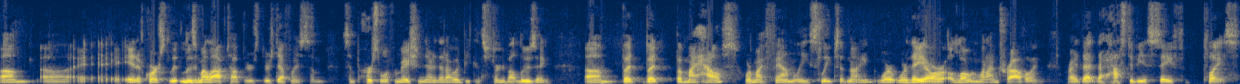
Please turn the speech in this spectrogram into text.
Um, uh, and of course, losing my laptop, there's there's definitely some some personal information there that I would be concerned about losing. Um, but but but my house, where my family sleeps at night, where where they are alone when I'm traveling, right? That that has to be a safe place.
